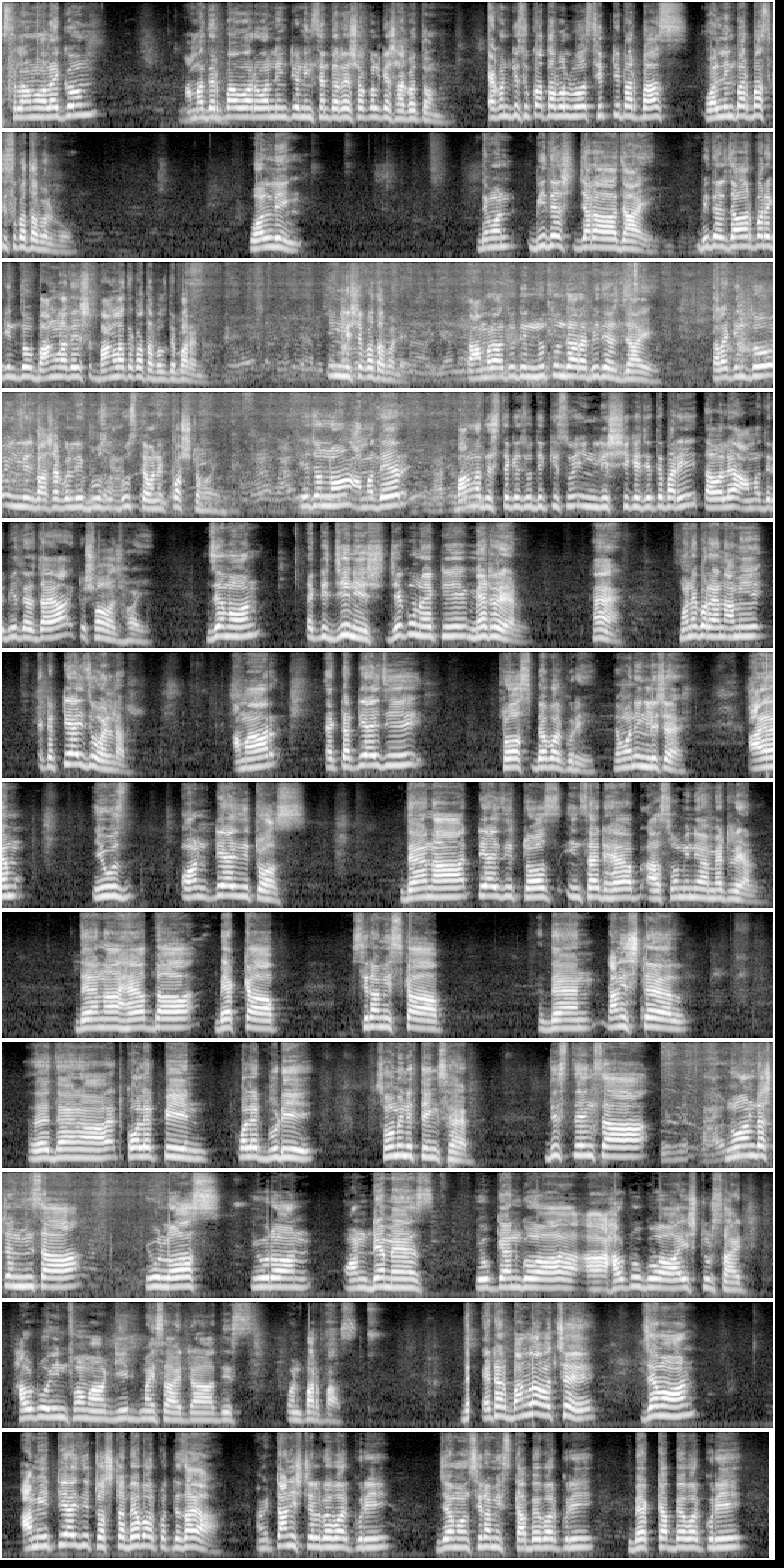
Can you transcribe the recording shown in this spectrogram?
আসসালামু আলাইকুম আমাদের পাওয়ার ওয়ার্লিং ট্রেনিং সেন্টারে সকলকে স্বাগতম এখন কিছু কথা বলবো সেফটি পারপাস ওয়ার্লিং পারপাস কিছু কথা বলবো ওয়ার্লিং যেমন বিদেশ যারা যায় বিদেশ যাওয়ার পরে কিন্তু বাংলাদেশ বাংলাতে কথা বলতে পারে না ইংলিশে কথা বলে তো আমরা যদি নতুন যারা বিদেশ যায় তারা কিন্তু ইংলিশ ভাষাগুলি বুঝতে অনেক কষ্ট হয় এই জন্য আমাদের বাংলাদেশ থেকে যদি কিছু ইংলিশ শিখে যেতে পারি তাহলে আমাদের বিদেশ যাওয়া একটু সহজ হয় যেমন একটি জিনিস যে কোনো একটি ম্যাটেরিয়াল হ্যাঁ মনে করেন আমি একটা টিআইজি ওয়েল্ডার আমার একটা টিআইজি টস ব্যবহার করি যেমন ইংলিশে I am use on TIG torch then a TIG torch inside have a সোমিনিয়া material then uh have the backup ceramic cup then tungsten then collet pin collet body so many things have this things uh no understand means uh you loss your on on damage you can go how to go is tour side how to inform uh give my side this on purpose এটার বাংলা হচ্ছে যেমন আমি TIG টসটা ব্যবহার করতে যায়া আমি টান স্টেল ব্যবহার করি যেমন সিরামিক্স কাপ ব্যবহার করি ব্যাক কাপ ব্যবহার করি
